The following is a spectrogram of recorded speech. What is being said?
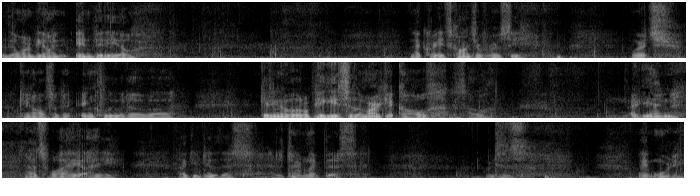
they want to be on in video. That creates controversy, which can also include of uh, getting the little piggies to the market called. So again, that's why I I could do this at a time like this, which is late morning.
